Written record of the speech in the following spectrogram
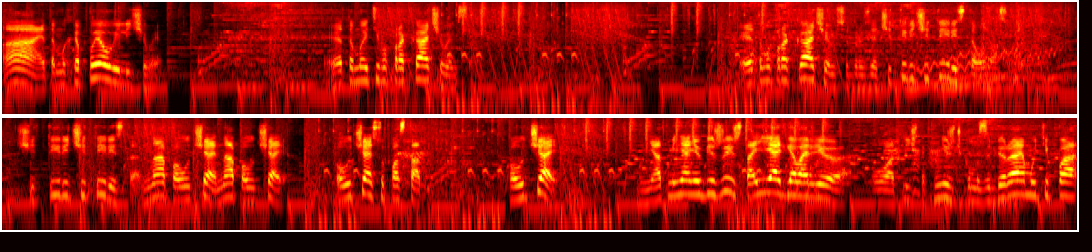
А, это мы хп увеличиваем. Это мы типа прокачиваемся. Это мы прокачиваемся, друзья. 4400 у нас. 4400. На, получай, на, получай. Получай, супостат. Получай. Не от меня не убежишь, стоять, говорю. О, отлично, книжечку мы забираем у типа.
